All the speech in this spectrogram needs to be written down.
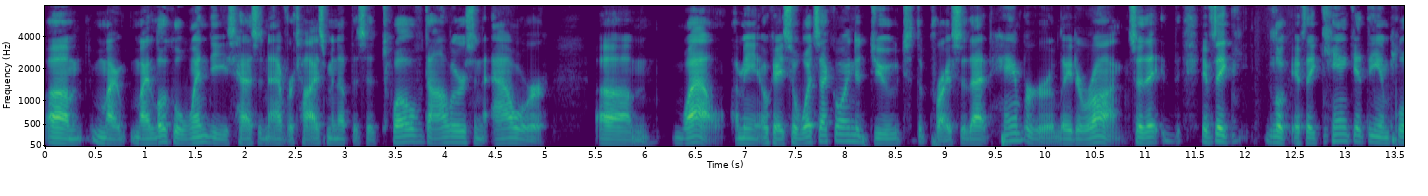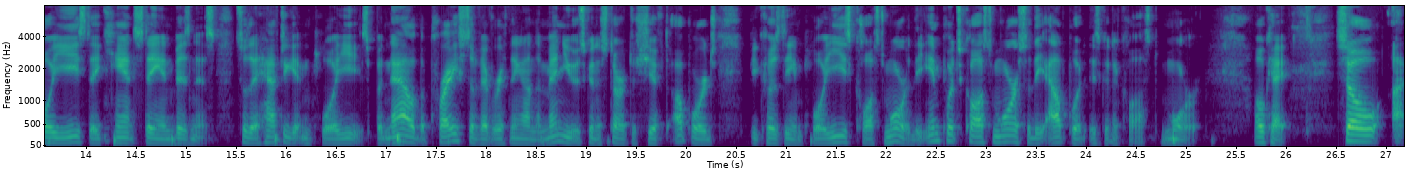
Um, my my local Wendy's has an advertisement up that says twelve dollars an hour um, wow. I mean, okay, so what's that going to do to the price of that hamburger later on? So they, if they look, if they can't get the employees, they can't stay in business. So they have to get employees. But now the price of everything on the menu is going to start to shift upwards because the employees cost more. The inputs cost more, so the output is going to cost more. Okay, so I,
